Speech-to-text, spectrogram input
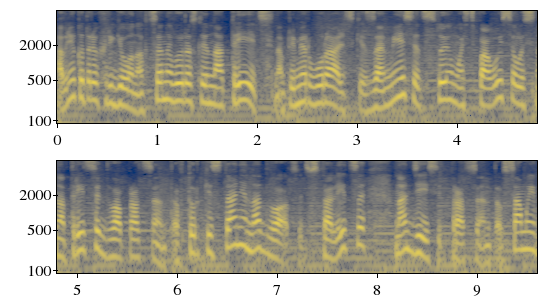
А в некоторых регионах цены выросли на треть. Например, в Уральске за месяц стоимость повысилась на 32%, в Туркестане на 20%, в столице на 10%. Самый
